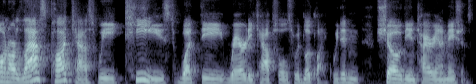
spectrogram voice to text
on our last podcast, we teased what the rarity capsules would look like. We didn't show the entire animations,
